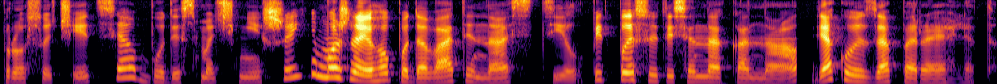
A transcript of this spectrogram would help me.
просочиться, буде смачніший і можна його подавати на стіл. Підписуйтеся на канал. Дякую за перегляд.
